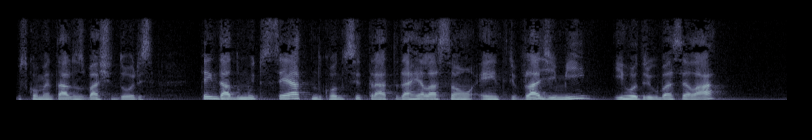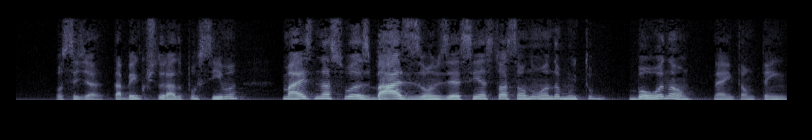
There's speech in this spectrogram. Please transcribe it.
os comentários nos bastidores, tem dado muito certo quando se trata da relação entre Vladimir e Rodrigo Bacelar, ou seja, está bem costurado por cima, mas nas suas bases, vamos dizer assim, a situação não anda muito boa não, né? Então tem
